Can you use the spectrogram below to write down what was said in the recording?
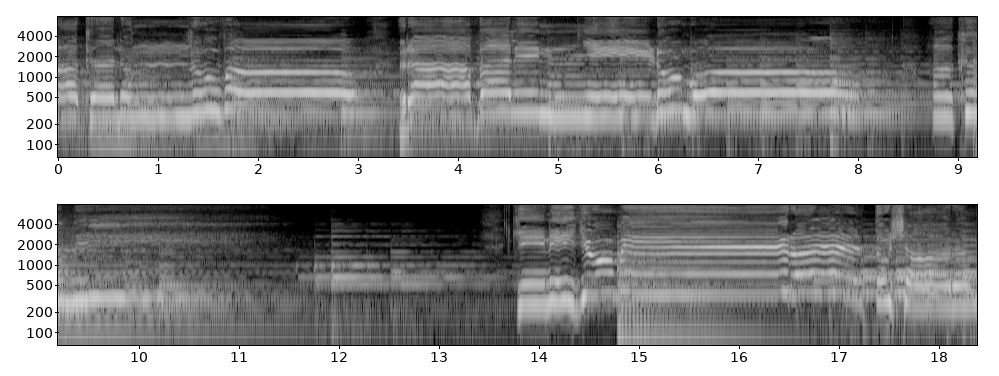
കലുന്നുവോ രാവലിഞ്ഞിടുമോ? അകമേ. കിനിയുമേറൽ തുഷാരം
